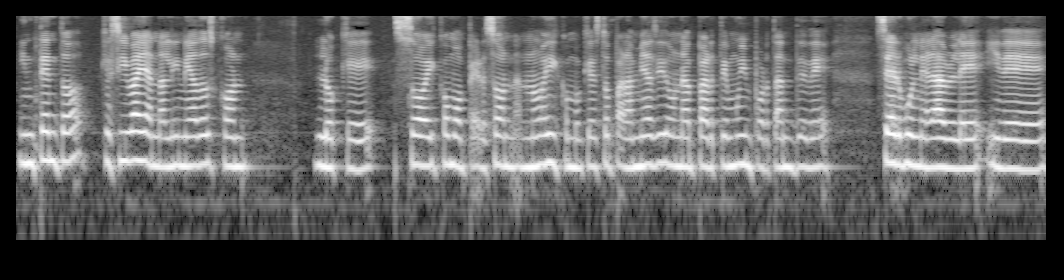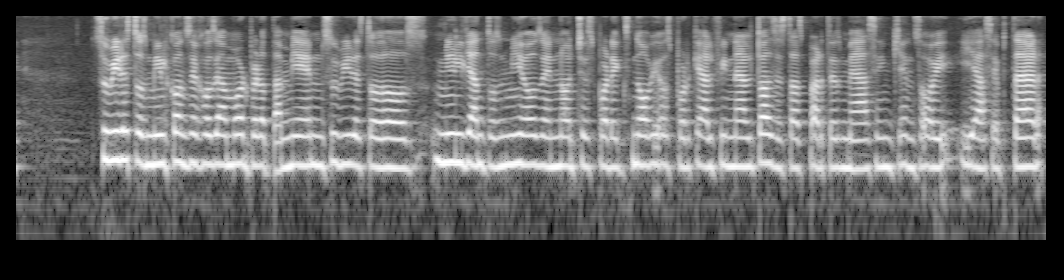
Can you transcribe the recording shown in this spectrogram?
intento que sí vayan alineados con lo que soy como persona, ¿no? Y como que esto para mí ha sido una parte muy importante de ser vulnerable y de subir estos mil consejos de amor, pero también subir estos mil llantos míos de noches por exnovios, porque al final todas estas partes me hacen quien soy y aceptar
